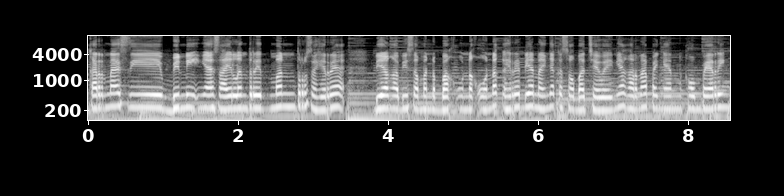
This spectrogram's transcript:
karena si bininya silent treatment terus akhirnya dia nggak bisa menebak unek-unek akhirnya dia nanya ke sobat ceweknya karena pengen comparing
